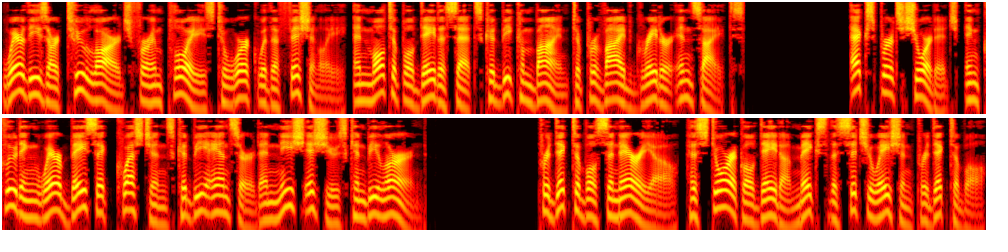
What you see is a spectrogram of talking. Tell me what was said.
where these are too large for employees to work with efficiently, and multiple data sets could be combined to provide greater insights. Experts shortage, including where basic questions could be answered and niche issues can be learned. Predictable scenario – Historical data makes the situation predictable.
